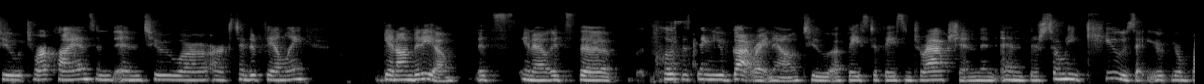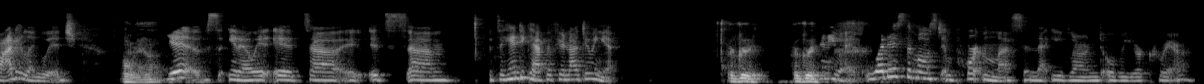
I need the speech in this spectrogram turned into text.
to to our clients and and to our, our extended family, get on video. It's you know, it's the closest thing you've got right now to a face-to-face interaction, and and there's so many cues that your your body language Oh, yeah. gives. You know, it, it's uh, it, it's um, it's a handicap if you're not doing it. Agree. Agree. Anyway, what is the most important lesson that you've learned over your career?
